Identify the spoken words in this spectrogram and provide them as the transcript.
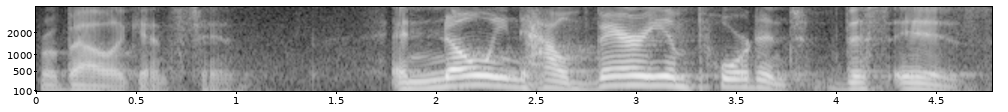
rebel against Him. And knowing how very important this is,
